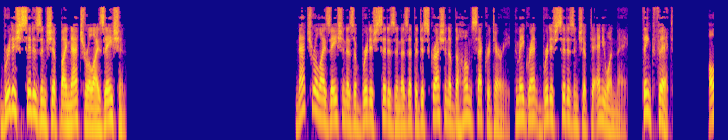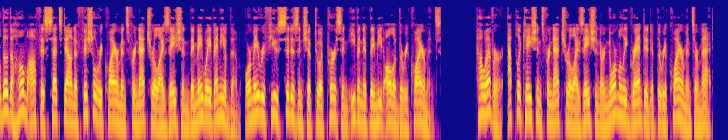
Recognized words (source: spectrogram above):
British citizenship by naturalisation Naturalisation as a British citizen is at the discretion of the Home Secretary, who may grant British citizenship to anyone they think fit. Although the Home Office sets down official requirements for naturalisation they may waive any of them, or may refuse citizenship to a person even if they meet all of the requirements. However, applications for naturalisation are normally granted if the requirements are met.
